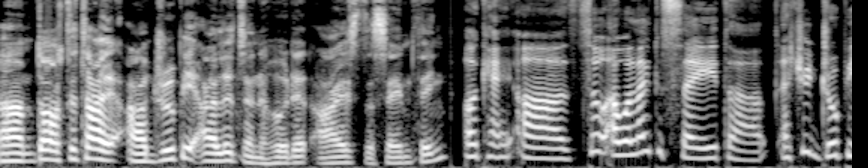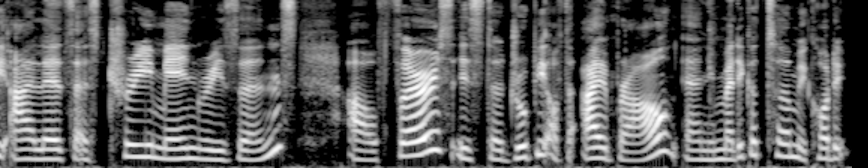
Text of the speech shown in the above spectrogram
Um, Dr. Tai, are droopy eyelids and hooded eyes the same thing? Okay, uh, so I would like to say that actually droopy eyelids has three main reasons. Uh, first is the droopy of the eyebrow, and in medical term we call it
